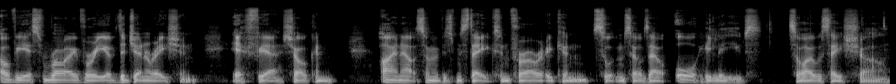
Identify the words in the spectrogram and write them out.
obvious rivalry of the generation. If yeah, Charles can iron out some of his mistakes and Ferrari can sort themselves out, or he leaves. So I will say Charles.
